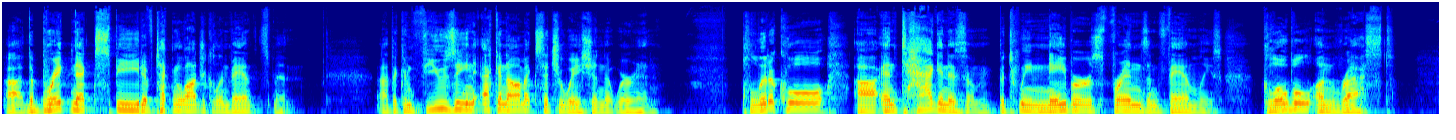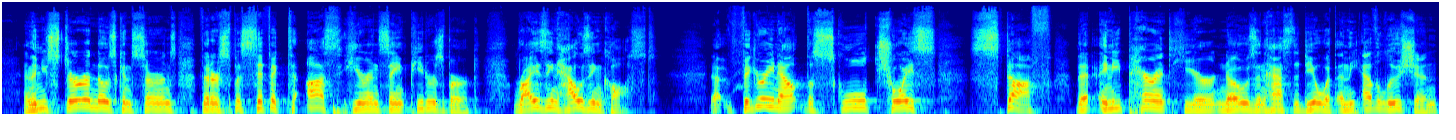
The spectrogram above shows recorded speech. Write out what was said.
Uh, the breakneck speed of technological advancement, uh, the confusing economic situation that we're in, political uh, antagonism between neighbors, friends, and families, global unrest. And then you stir in those concerns that are specific to us here in St. Petersburg rising housing cost, uh, figuring out the school choice stuff that any parent here knows and has to deal with, and the evolution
